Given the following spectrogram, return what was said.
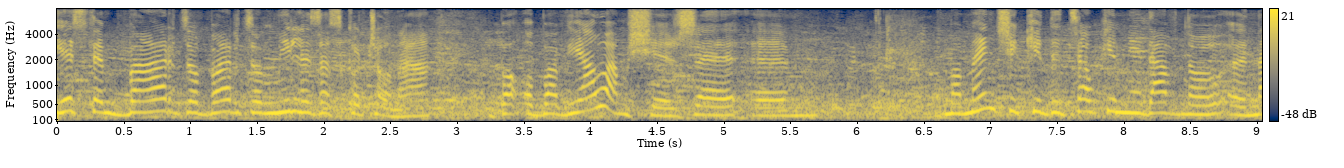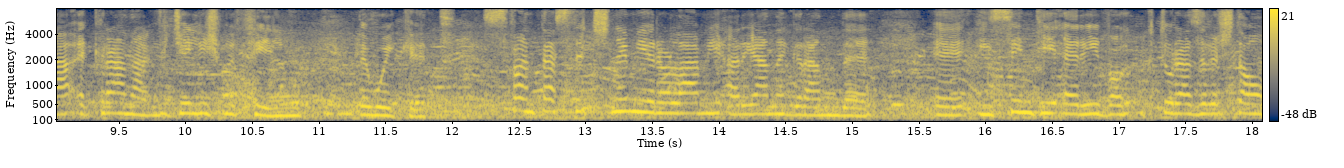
Jestem bardzo, bardzo mile zaskoczona, bo obawiałam się, że w momencie, kiedy całkiem niedawno e, na ekranach widzieliśmy film The Wicked z fantastycznymi rolami Ariany Grande e, i Cynthia Erivo, która zresztą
